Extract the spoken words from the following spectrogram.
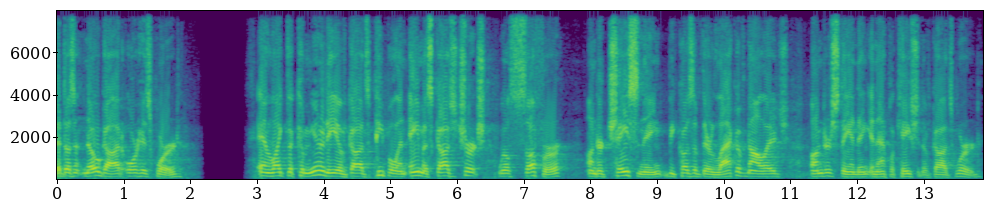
that doesn't know God or His Word. And like the community of God's people in Amos, God's church will suffer under chastening because of their lack of knowledge, understanding, and application of God's Word.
